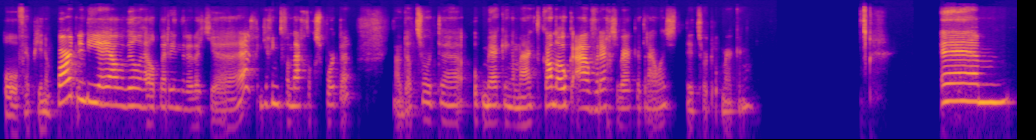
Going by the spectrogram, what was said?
Of heb je een partner die jou wil helpen herinneren dat je, hè, je ging vandaag toch sporten. Nou, dat soort uh, opmerkingen maakt. Kan ook A of rechts werken trouwens, dit soort opmerkingen. Um,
